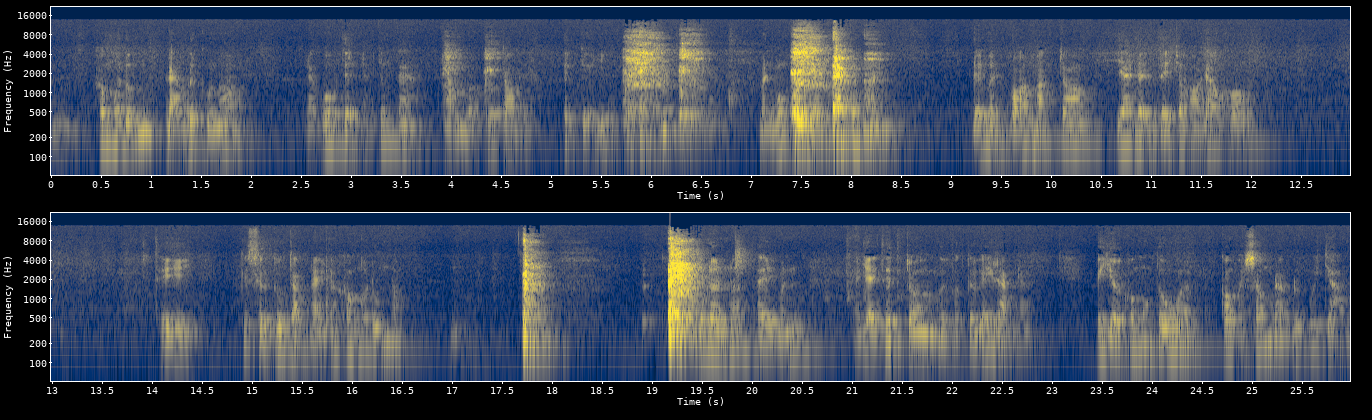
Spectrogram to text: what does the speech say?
ừ, không có đúng đạo đức của nó là vô tình là chúng ta phạm vào cái tội là ích kỷ. À, mình muốn có dạy thoát cho mình để mình bỏ mặt cho gia đình, để cho họ đau khổ, thì cái sự tu tập này nó không có đúng đâu. Ừ. Cho nên đó thầy mới giải thích cho người phật tử ấy rằng là bây giờ con muốn tu á, con phải sống đạo đức với chồng.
